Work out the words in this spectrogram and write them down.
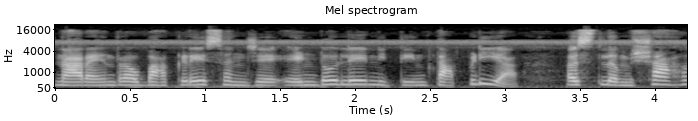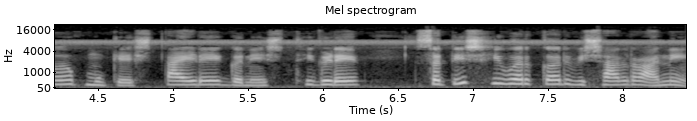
नारायणराव भाकडे संजय एंडोले नितीन तापडिया अस्लम शाह मुकेश तायडे गणेश थिगडे सतीश हिवरकर विशाल राणे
